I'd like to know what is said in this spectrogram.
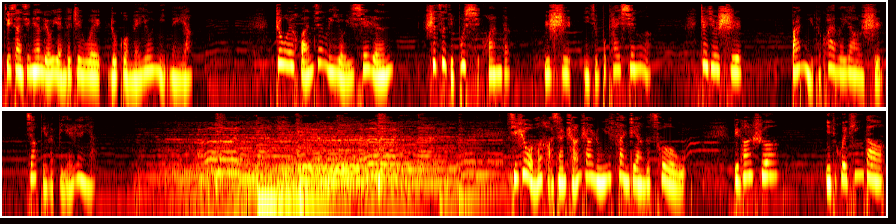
就像今天留言的这位，如果没有你那样，周围环境里有一些人是自己不喜欢的，于是你就不开心了，这就是把你的快乐钥匙交给了别人呀。其实我们好像常常容易犯这样的错误，比方说，你就会听到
